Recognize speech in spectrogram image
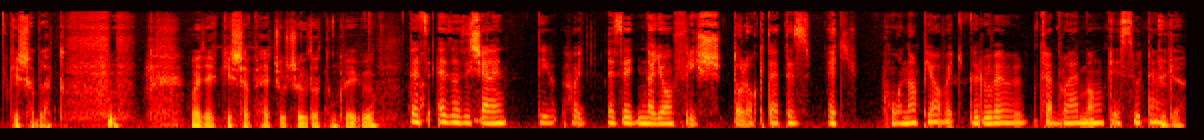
kisebb lett. Vagy egy kisebb hegycsúcsra jutottunk végül. Tehát ez az is jelenti, hogy ez egy nagyon friss dolog. Tehát ez egy hónapja, vagy körülbelül februárban készült el? Igen.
